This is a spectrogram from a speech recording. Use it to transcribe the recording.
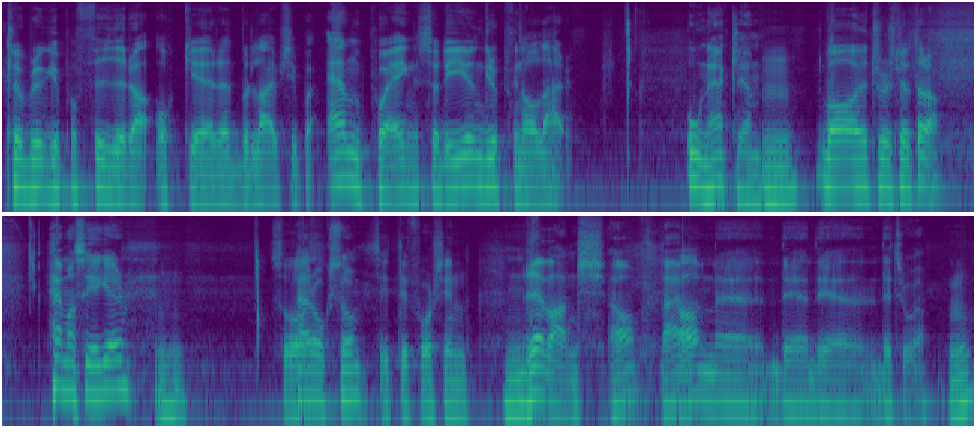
Club Brugge på 4 och eh, Red Bull Leipzig på en poäng. Så det är ju en gruppfinal det här. Onekligen. Mm. Vad, hur tror du det slutar då? Hemmaseger. Mm. Så här också. City får sin mm. revansch. Ja, nej, ja. Men, eh, det, det, det tror jag. Mm.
